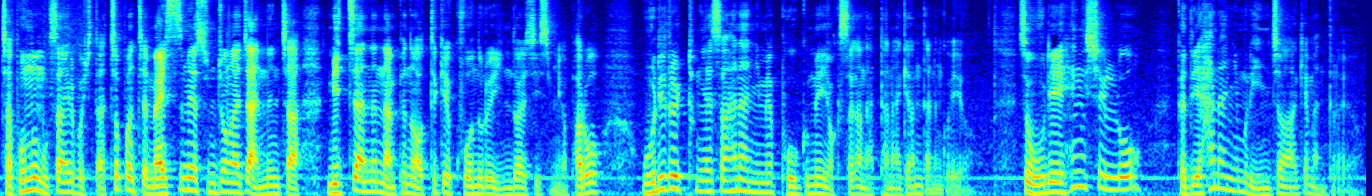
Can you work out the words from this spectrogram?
자, 본문 묵상을 봅시다. 첫 번째, 말씀에 순종하지 않는 자, 믿지 않는 남편은 어떻게 구원으로 인도할 수 있습니까? 바로 우리를 통해서 하나님의 복음의 역사가 나타나게 한다는 거예요. 그래서 우리의 행실로 그들이 하나님을 인정하게 만들어요.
